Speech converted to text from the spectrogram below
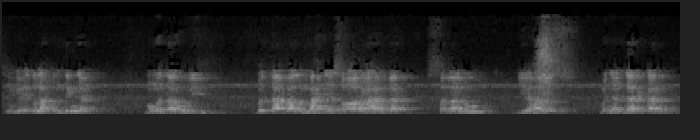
sehingga itulah pentingnya mengetahui betapa lemahnya seorang hamba selalu dia harus menyandarkan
